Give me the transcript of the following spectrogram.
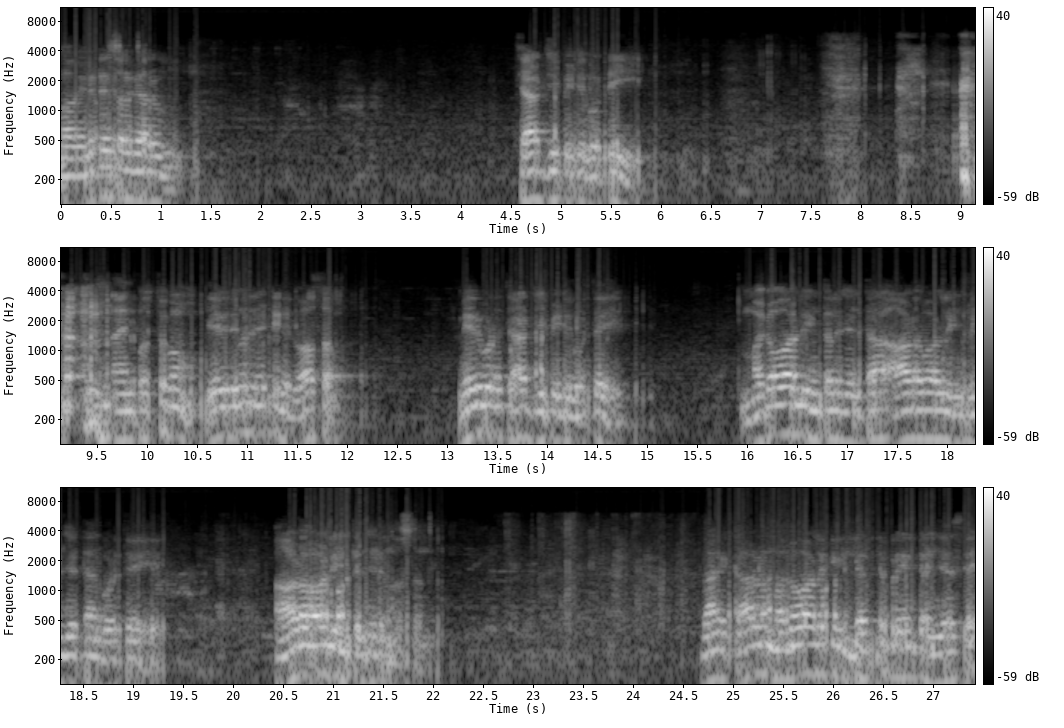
మా వెంకటేశ్వర గారు చాట్ జీపీటీ కొట్టి ఆయన పుస్తకం ఏ విధంగా నెట్టింది ఇది వాస్తవం. మీరు కూడా చాట్ జీపీటీ కొడితే మగవాళ్ళు ఇంటెలిజెంటా ఆడవాళ్ళు ఇంటెలిజెంట్ అని కొడితే ఆడవాళ్ళు ఇంటెలిజెంట్ అని వస్తుంది. దానికి కారణం మగవాళ్ళకి లెఫ్ట్ బ్రెయిన్ పనిచేస్తే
